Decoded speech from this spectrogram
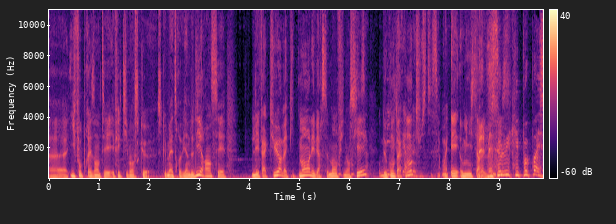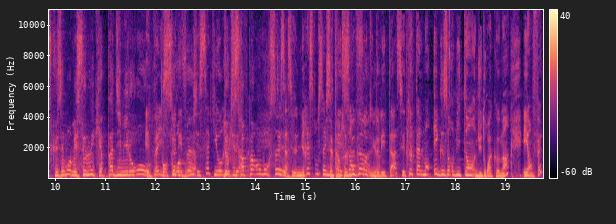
euh, il faut présenter effectivement ce que, ce que Maître vient de dire. hein, c'est les factures, l'acquittement, les versements financiers de compte à ministère de la compte justice. Et au ministère Mais, de la mais Justice. celui qui peut pas, excusez-moi, mais celui qui a pas 10 000 euros Eh ben, pour se tout refaire. c'est ça qui est horrible. Donc il sera pas remboursé. C'est ça, c'est une responsabilité un sans de faute de l'État. C'est totalement exorbitant du droit commun. Et en fait,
